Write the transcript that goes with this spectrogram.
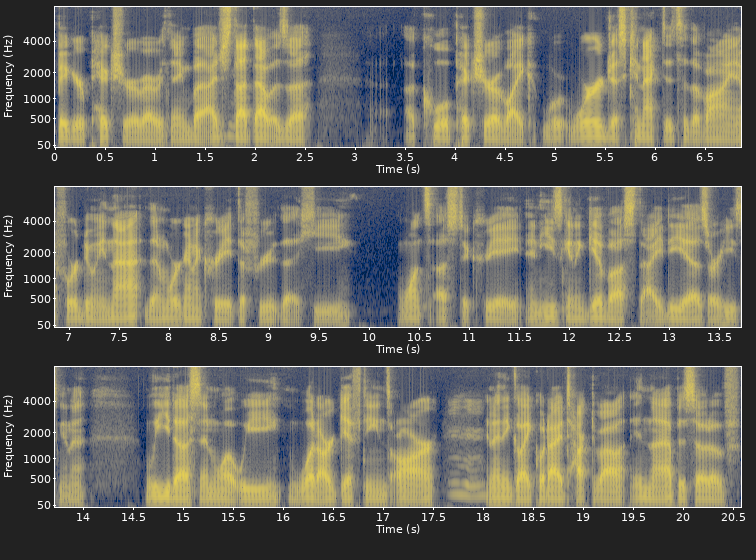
bigger picture of everything. But I just Mhm. thought that was a a cool picture of like we're, we're just connected to the vine. If we're doing that, then we're going to create the fruit that he wants us to create, and he's going to give us the ideas, or he's going to lead us in what we what our giftings are. hmm And I think like what I talked about in the episode of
